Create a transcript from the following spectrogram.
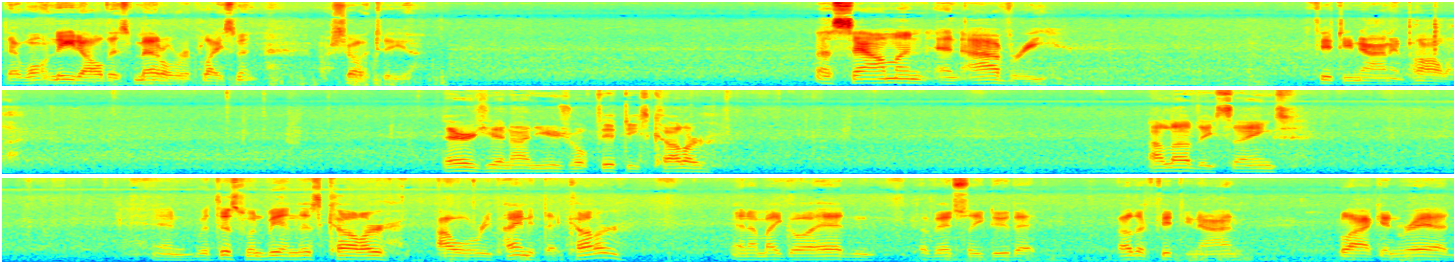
that won't need all this metal replacement. I'll show it to you. A salmon and ivory 59 Impala. There's you an unusual 50s color. I love these things. And with this one being this color, I will repaint it that color. And I may go ahead and eventually do that other 59 black and red.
